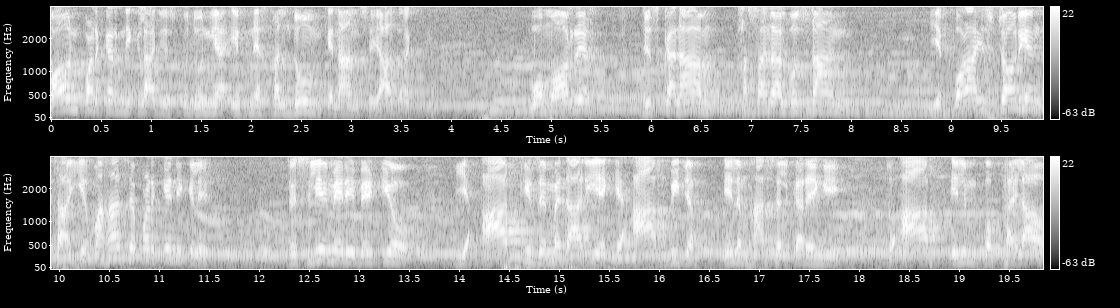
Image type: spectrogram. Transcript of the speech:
कौन पढ़कर निकला जिसको दुनिया इब्ने खलदूम के नाम से याद रखती? वो मौरख जिसका नाम हसन अलवुजान ये बड़ा हिस्टोरियन था, ये वहाँ से पढ़ के निकले। तो इसलिए मेरी बेटियों, ये आपकी ज़िम्मेदारी है कि आप भी जब इल्म हासिल करेंगी तो आप इल्म को फैलाओ,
